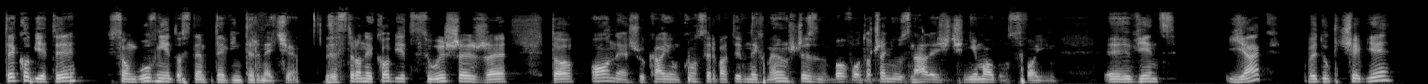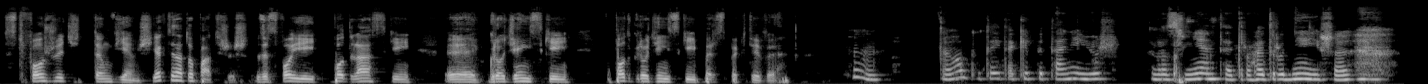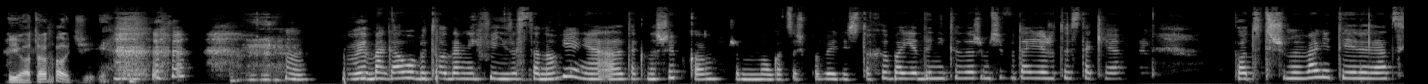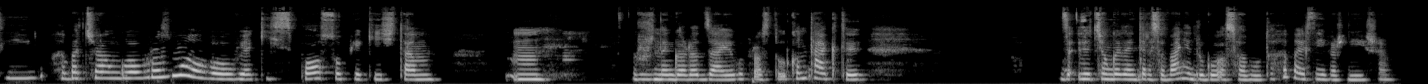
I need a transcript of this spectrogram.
Te kobiety są głównie dostępne w internecie. Ze strony kobiet słyszę, że to one szukają konserwatywnych mężczyzn, bo w otoczeniu znaleźć nie mogą swoim. Y, więc jak według ciebie stworzyć tę więź? Jak ty na to patrzysz ze swojej podlaskiej, y, grodzieńskiej, podgrodzieńskiej perspektywy? Hmm. O, tutaj takie pytanie już rozwinięte, trochę trudniejsze. I o to chodzi. Hmm. Wymagałoby to ode mnie chwili zastanowienia, ale tak na szybko, żebym mogła coś powiedzieć, to chyba jedynie tyle, że mi się wydaje, że to jest takie podtrzymywanie tej relacji chyba ciągłą rozmową w jakiś sposób, jakiś tam mm, różnego rodzaju po prostu kontakty. Z, ciągłe zainteresowanie drugą osobą to chyba jest najważniejsze.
